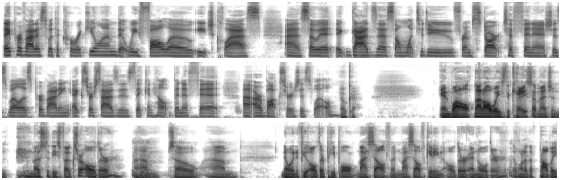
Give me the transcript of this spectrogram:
they provide us with a curriculum that we follow each class. Uh, so it it guides us on what to do from start to finish, as well as providing exercises that can help benefit uh, our boxers as well. Okay. And while not always the case, I imagine most of these folks are older. Mm-hmm. Um, so, um, knowing a few older people myself and myself getting older and older, Mm-hmm. one of the probably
